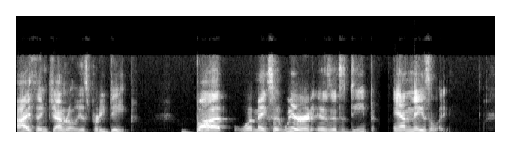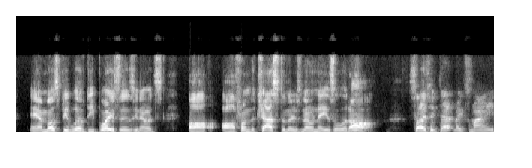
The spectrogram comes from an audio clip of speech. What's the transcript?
i think generally is pretty deep but what makes it weird is it's deep and nasally and most people have deep voices you know it's all all from the chest and there's no nasal at all so i think that makes my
